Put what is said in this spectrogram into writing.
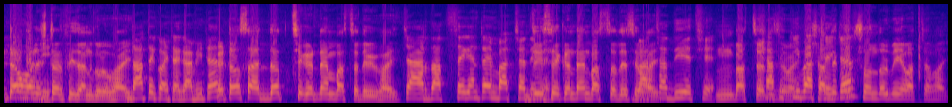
এটাও হলস্টার ফিজান গরু ভাই। দাঁতে কয়টা গাভিটা? এটাও চার দাঁত সেকেন্ড টাইম বাচ্চা দিবি ভাই। চার দাঁত সেকেন্ড টাইম বাচ্চা জি সেকেন্ড টাইম বাচ্চা দিয়েছে ভাই। বাচ্চা দিয়েছে। বাচ্চা সাথে দিয়েছে কি ভাই। বাচ্চা সাথে খুব সুন্দর মেয়ে বাচ্চা ভাই।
